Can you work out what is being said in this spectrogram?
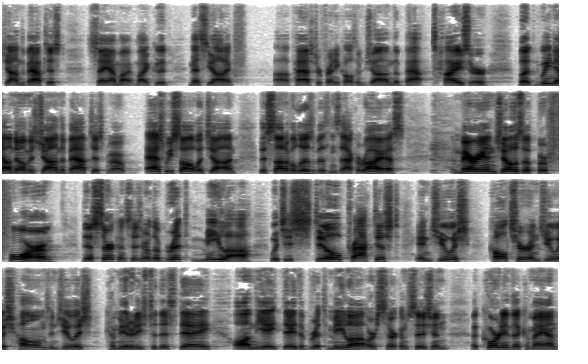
John the Baptist, Sam, my, my good messianic uh, pastor friend, he calls him John the Baptizer. But we now know him as John the Baptist. As we saw with John, the son of Elizabeth and Zacharias, Mary and Joseph perform this circumcision, or the Brit Milah, which is still practiced in Jewish culture and Jewish homes and Jewish communities to this day. On the eighth day, the Brit Milah, or circumcision, according to the command.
